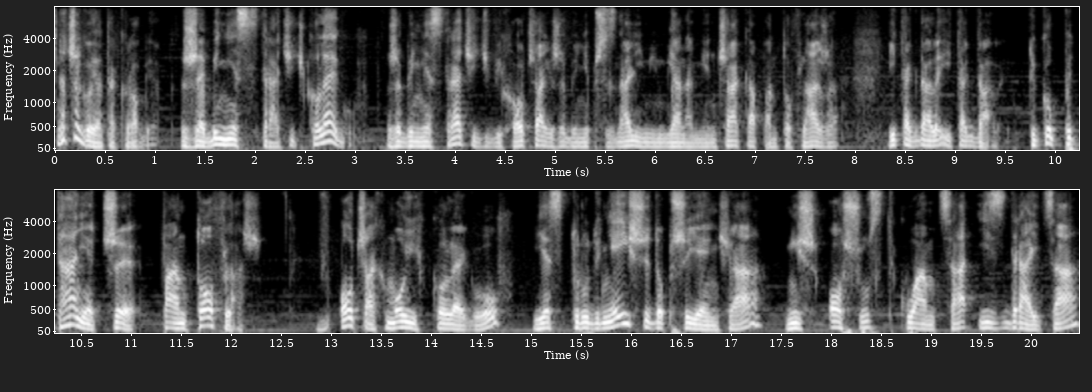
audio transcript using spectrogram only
Dlaczego ja tak robię? Żeby nie stracić kolegów, żeby nie stracić w ich oczach, żeby nie przyznali mi miana mięczaka, pantoflarza i tak dalej, i tak. Tylko pytanie, czy pantoflarz w oczach moich kolegów jest trudniejszy do przyjęcia niż oszust, kłamca i zdrajca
